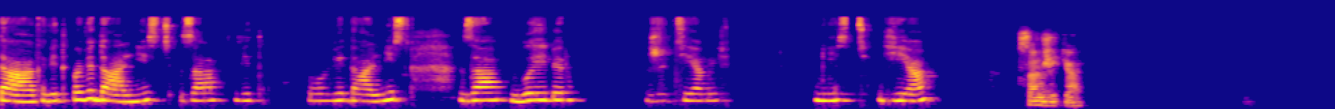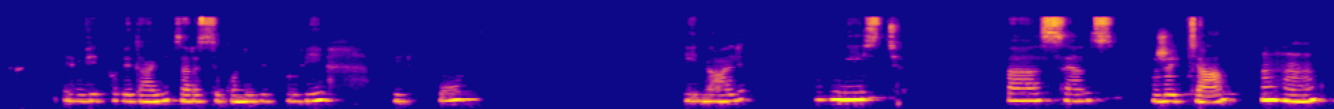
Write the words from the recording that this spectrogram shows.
так, відповідальність за відповідальність за вибір життєвий місць є. сенс життя, Відповідальність. Зараз секунду відпові. Відповідальність. Е, Сенс життя. Угу.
